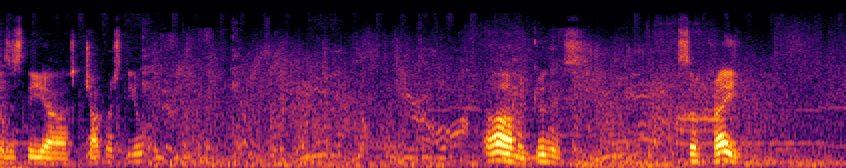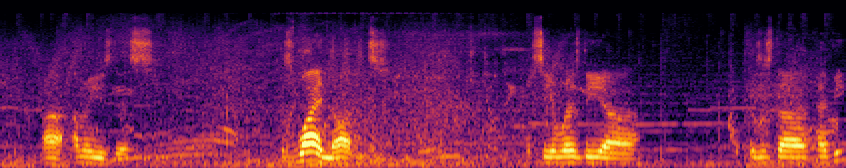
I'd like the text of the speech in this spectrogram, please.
Is this the uh, chakra steel? Oh my goodness. So great. Uh, I'm gonna use this. Cause why not? Let's see, where's the uh is this the heavy?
